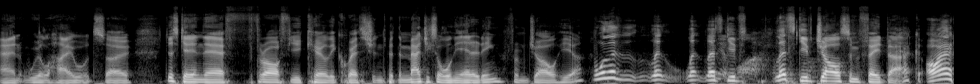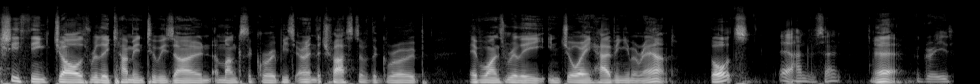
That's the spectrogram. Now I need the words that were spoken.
and Will Hayward. So just get in there, throw a few curly questions, but the magic's all in the editing from Joel here. Well, let, let, let, let's give let's give Joel some feedback. I actually think Joel's really come into his own amongst the group. He's earned the trust of the group. Everyone's really enjoying having him around. Thoughts? Yeah, hundred percent. Yeah, Agreed.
